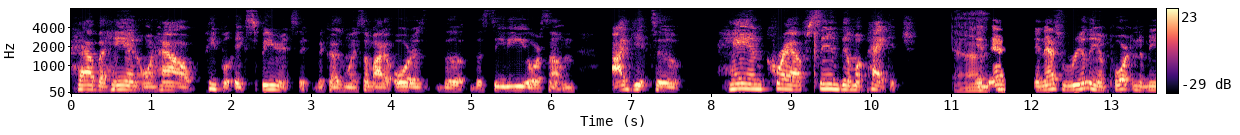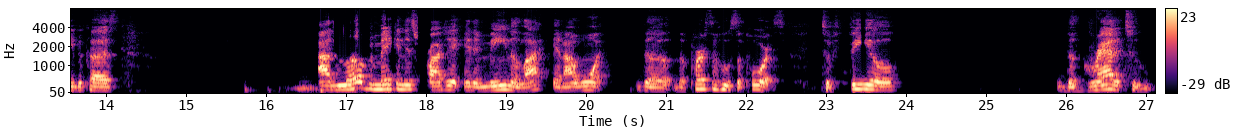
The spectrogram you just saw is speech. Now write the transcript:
have a hand on how people experience it. Because when somebody orders the the CD or something, I get to handcraft send them a package. Ah, and that and that's really important to me because I love making this project and it mean a lot. And I want the the person who supports to feel the gratitude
